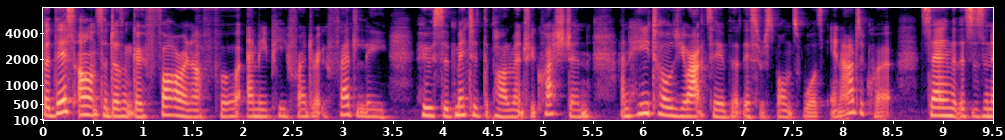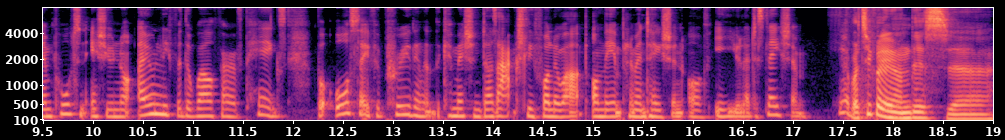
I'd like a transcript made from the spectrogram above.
But this answer doesn't go far enough for MEP Fredrick Federley, who submitted the parliamentary question, and he told Euractiv that this response was inadequate, saying that this is an important issue not only for the welfare of pigs, but also for proving that the Commission does actually follow up on the implementation of EU legislation. Yeah, particularly on this. Uh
